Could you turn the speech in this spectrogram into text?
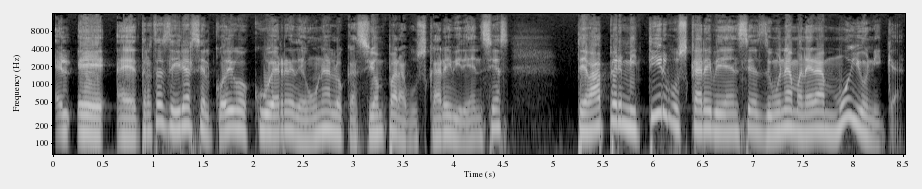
eh, eh, tratas de ir hacia el código QR de una locación para buscar evidencias, te va a permitir buscar evidencias de una manera muy única.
